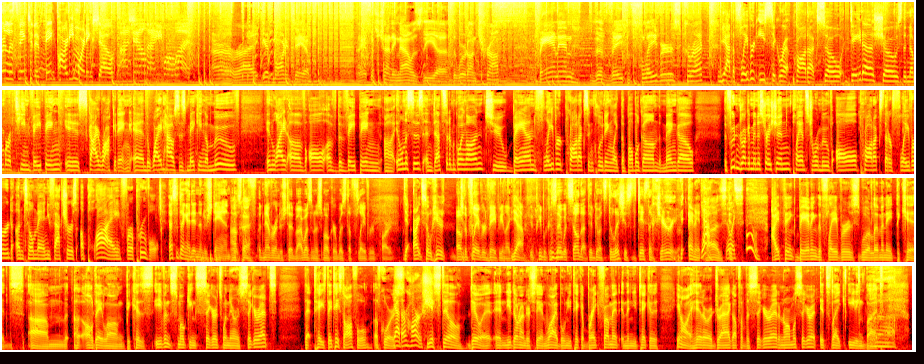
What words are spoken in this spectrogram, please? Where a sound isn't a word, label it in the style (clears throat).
You're listening to the Big Party Morning Show on Channel 941. All right. Good morning to you. I guess what's trending now is the uh, the word on Trump banning the vape flavors. Correct? Yeah, the flavored e-cigarette products. So data shows the number of teen vaping is skyrocketing, and the White House is making a move in light of all of the vaping uh, illnesses and deaths that have been going on to ban flavored products, including like the bubble gum, the mango. The Food and Drug Administration plans to remove all products that are flavored until manufacturers apply for approval. That's the thing I didn't understand. is Okay. the never understood, but I wasn't a smoker. Was the flavored part Yeah. All right. So here's of the flavored vaping? Like, Yeah. people because they would sell that. They'd go, "It's delicious. It tastes like cherry." (laughs) And it Yeah. does. They're like, It's, "Hmm." I think banning the flavors will eliminate the kids um, uh, all day long because even smoking cigarettes when there are cigarettes that taste they taste awful. Of course, Yeah, they're harsh. You still do it, and you don't understand why. But when you take a break from it, and then you take a you know a hit or a drag off of a cigarette, a normal cigarette, it's like eating butt.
